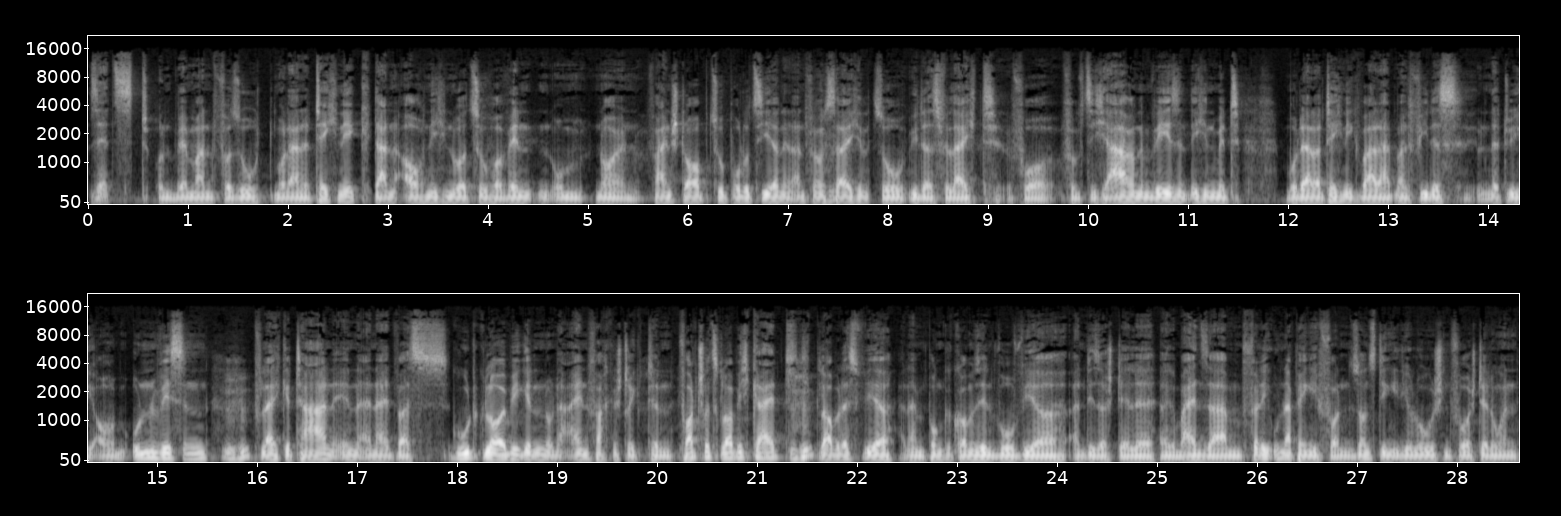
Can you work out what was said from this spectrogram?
setzt und wenn man versucht, moderne Technik dann auch nicht nur zu verwenden, um neuen Feinstaub zu produzieren, in Anführungszeichen, so wie das vielleicht vor 50 Jahren im Wesentlichen mit moderner Technik war, da hat man vieles natürlich auch im Unwissen mhm. vielleicht getan in einer etwas gutgläubigen oder einfach gestrickten Fortschrittsgläubigkeit. Mhm. Ich glaube, dass wir an einem Punkt gekommen sind, wo wir an dieser Stelle gemeinsam völlig unabhängig von sonstigen ideologischen Vorstellungen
